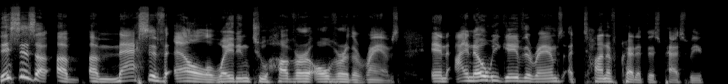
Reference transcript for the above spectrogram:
this is a, a, a massive L waiting to hover over the Rams. And I know we gave the Rams a ton of credit this past week.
